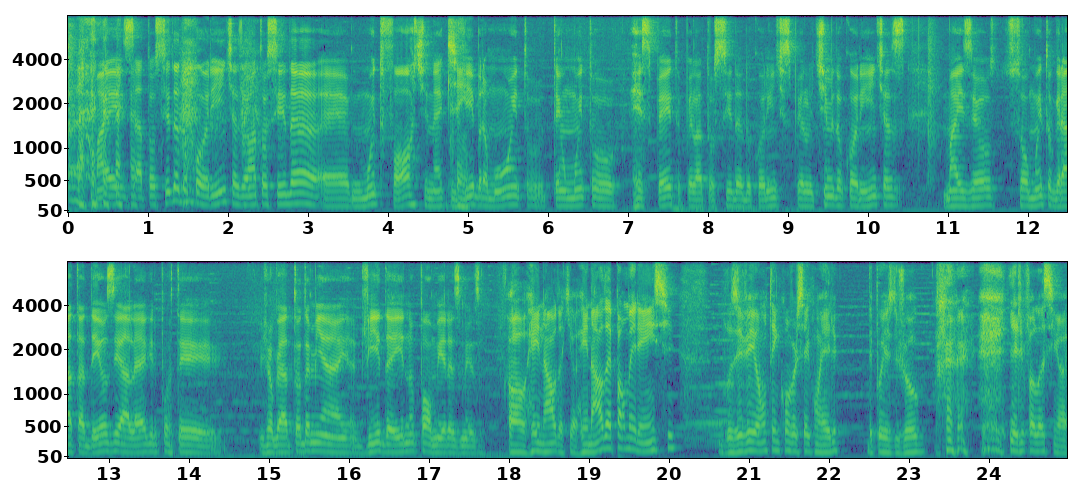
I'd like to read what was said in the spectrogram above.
Mas a torcida do Corinthians é uma torcida é, muito forte, né? Que Sim. vibra muito. Tenho muito respeito pela torcida do Corinthians, pelo time do Corinthians. Mas eu sou muito grato a Deus e alegre por ter jogado toda a minha vida aí no Palmeiras mesmo. Ó, oh, o Reinaldo aqui, ó. Reinaldo é palmeirense. Inclusive, ontem conversei com ele depois do jogo. e ele falou assim, ó.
